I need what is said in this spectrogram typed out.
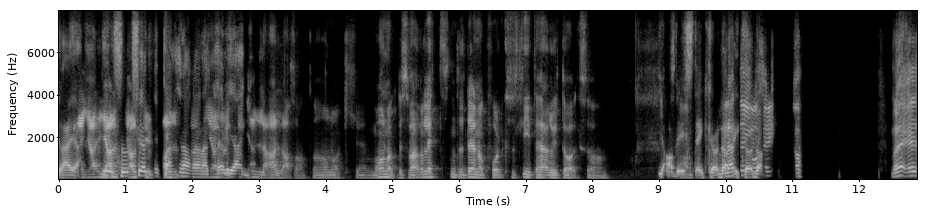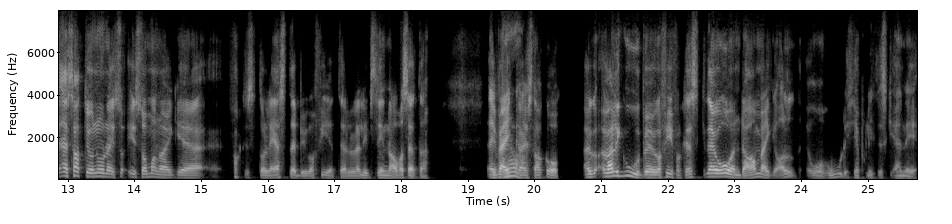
greie. Alle heller, sant. Vi har nok dessverre litt Det er nok folk som sliter her ute òg, så Ja visst, jeg kødder. Jeg kødder. Men jeg, jeg, satt jo nå i, i sommer når jeg eh, faktisk og leste biografien til Liv Stine Navarsete. Jeg vet ja. hva jeg snakker om. Veldig god biografi, faktisk. Det er jo òg en dame jeg overhodet ikke er politisk enig i.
